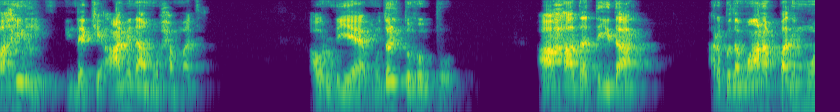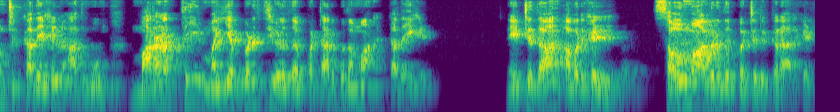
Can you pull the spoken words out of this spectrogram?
வகையில் இன்றைக்கு ஆமினா முகம்மது அவருடைய முதல் தொகுப்பு ஆகாத தீதார். அற்புதமான பதிமூன்று கதைகள் அதுவும் மரணத்தை மையப்படுத்தி எழுதப்பட்ட அற்புதமான கதைகள். நேற்றுதான் அவர்கள் சௌமா விருது பெற்றிருக்கிறார்கள்.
